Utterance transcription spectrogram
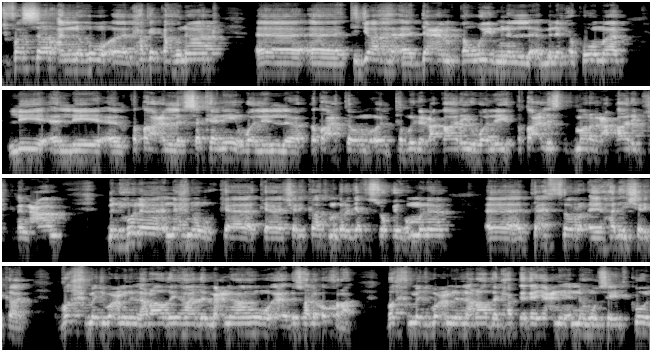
تفسر أنه الحقيقة هناك اتجاه دعم قوي من من الحكومة للقطاع السكني وللقطاع التمويل العقاري ولقطاع الاستثمار العقاري بشكل عام. من هنا نحن كشركات مدرجة في السوق يهمنا آه، تأثر آه، هذه الشركات. ضخ مجموعة من الأراضي هذا معناه رسالة أخرى. ضخ مجموعة من الأراضي الحقيقة يعني أنه سيكون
